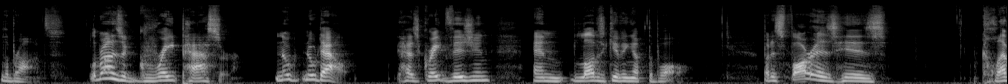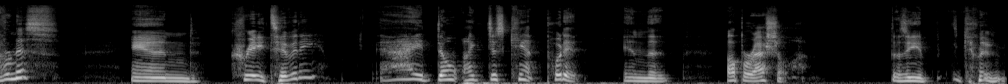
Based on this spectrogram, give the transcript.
LeBron's. LeBron is a great passer, no no doubt. Has great vision and loves giving up the ball. But as far as his cleverness, and creativity, I don't, I just can't put it in the upper echelon. Does he,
